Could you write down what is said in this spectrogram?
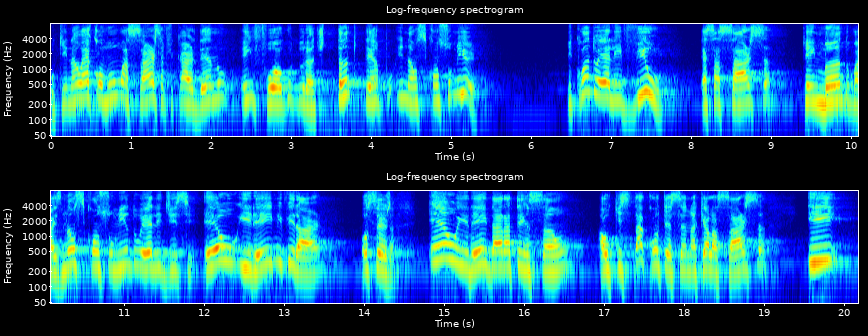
O que não é comum uma sarça ficar ardendo em fogo durante tanto tempo e não se consumir. E quando ele viu essa sarça queimando, mas não se consumindo, ele disse: Eu irei me virar, ou seja, eu irei dar atenção ao que está acontecendo naquela sarça e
